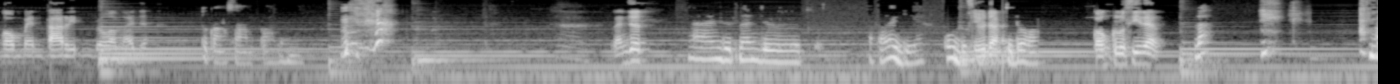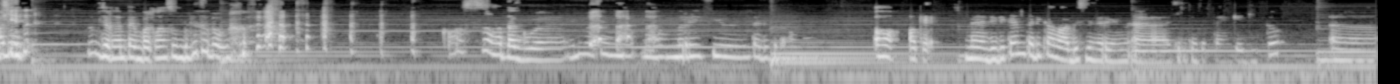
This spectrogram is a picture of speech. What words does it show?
komentarin doang aja. Tukang sampah. Lu. lanjut. Lanjut lanjut. Apa lagi ya? Oh, udah Ya udah. itu doang. Konklusi Del Anjir. lu jangan tembak langsung begitu dong. Kosong kata gue ini masih mau- mereview yang tadi kita ngomong. Oh oke. Nah jadi kan tadi kalau habis dengerin eh, cerita-cerita yang kayak gitu eh,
